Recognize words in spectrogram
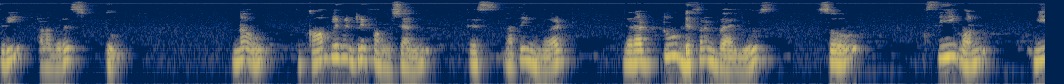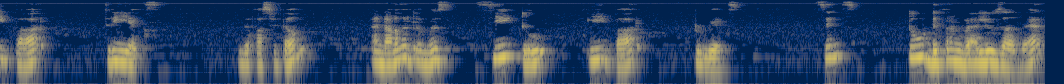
3, another is 2. Now the complementary function is nothing but there are two different values. So c1 e power 3x is the first term and another term is c2 e power 2x. Since two different values are there,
